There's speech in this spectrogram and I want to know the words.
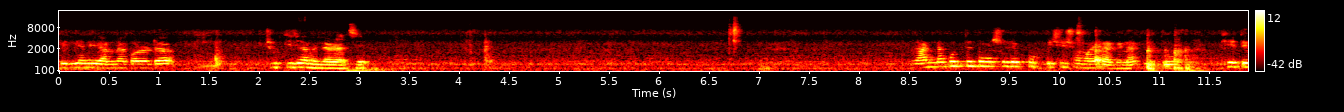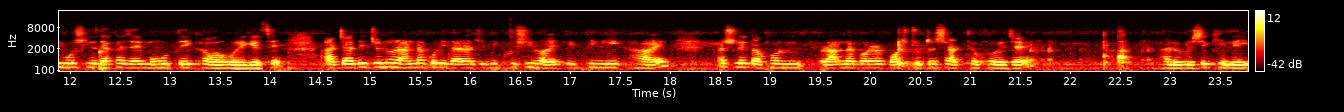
বিরিয়ানি রান্না করাটা ঝুঁকি ঝামেলার আছে। রান্না করতে তো আসলে খুব বেশি সময় লাগে না, কিন্তু খেতে বসলে দেখা যায় মুহূর্তেই খাওয়া হয়ে গেছে। আর যাদের জন্য রান্না করি তারা যদি খুশি হয়, তৃপ্তি নিয়ে খায়, আসলে তখন রান্না করার কষ্টটা সার্থক হয়ে যায়। ভালোবেসে খেলেই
